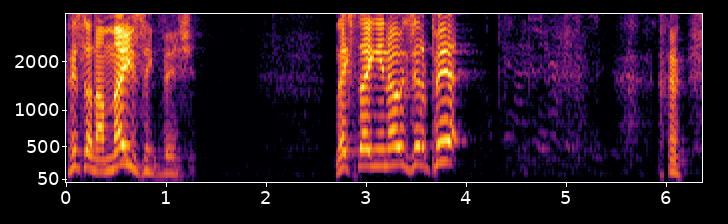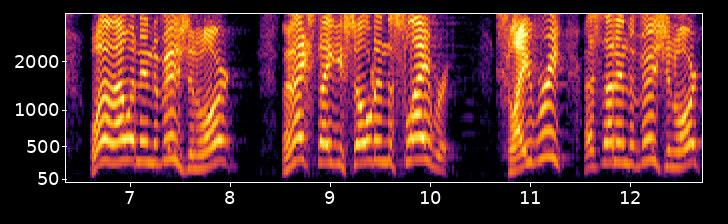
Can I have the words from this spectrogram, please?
It's an amazing vision. Next thing you know, he's in a pit. well, that wasn't in the vision, Lord. The next thing he's sold into slavery. Slavery? That's not in the vision, Lord.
